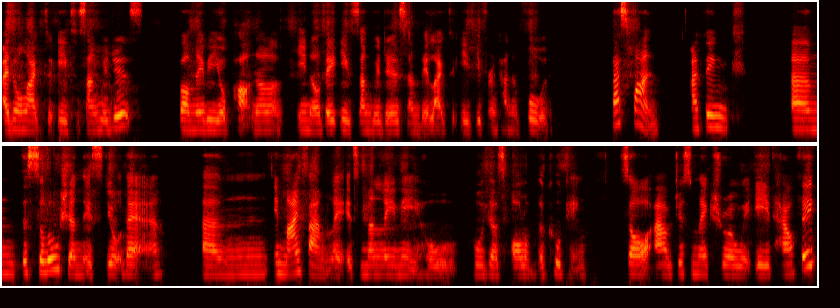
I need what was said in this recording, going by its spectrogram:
I don't like to eat sandwiches, but maybe your partner, you know, they eat sandwiches and they like to eat different kind of food. That's fine. I think um, the solution is still there. Um, in my family, it's mainly me who who does all of the cooking. So I'll just make sure we eat healthy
